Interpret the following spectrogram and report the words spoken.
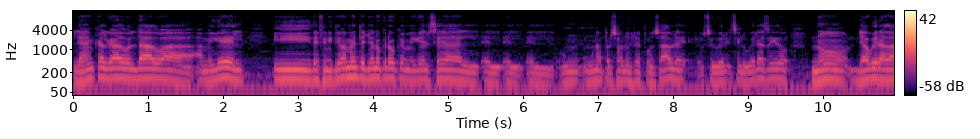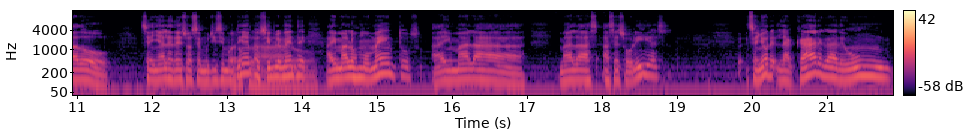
le han cargado el dado a, a Miguel y definitivamente yo no creo que Miguel sea el- el- el- el- un- una persona irresponsable. Si, hubiera- si lo hubiera sido, no ya hubiera dado señales de eso hace muchísimo Pero tiempo. claro. Simplemente hay malos momentos, hay malas, malas asesorías. Señores, la carga de un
